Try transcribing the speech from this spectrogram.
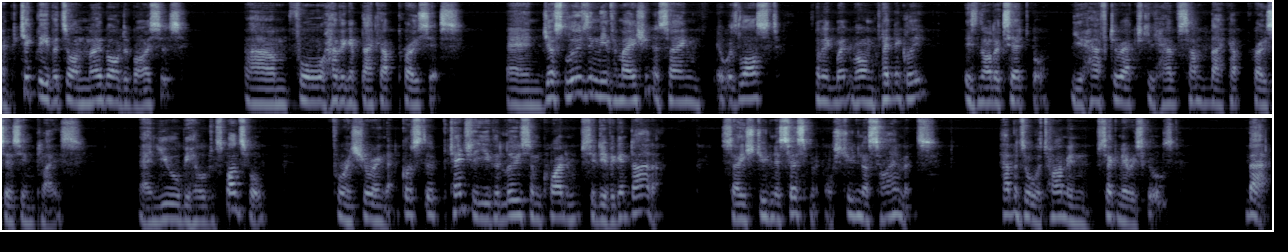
and particularly if it's on mobile devices, um, for having a backup process. And just losing the information and saying it was lost, something went wrong technically, is not acceptable. You have to actually have some backup process in place, and you will be held responsible for ensuring that. Because potentially you could lose some quite significant data, say student assessment or student assignments, happens all the time in secondary schools, but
